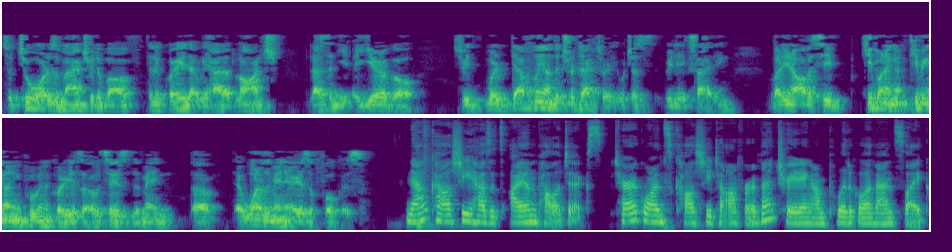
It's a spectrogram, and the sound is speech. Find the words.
so two orders of magnitude above the liquidity that we had at launch less than a year ago. So we're definitely on the trajectory, which is really exciting. But you know, obviously, keep on keeping on improving liquidity, as I would say, is the main uh, one of the main areas of focus. Now Kalshi has its eye on politics. Tarek wants Kalshi to offer event trading on political events like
